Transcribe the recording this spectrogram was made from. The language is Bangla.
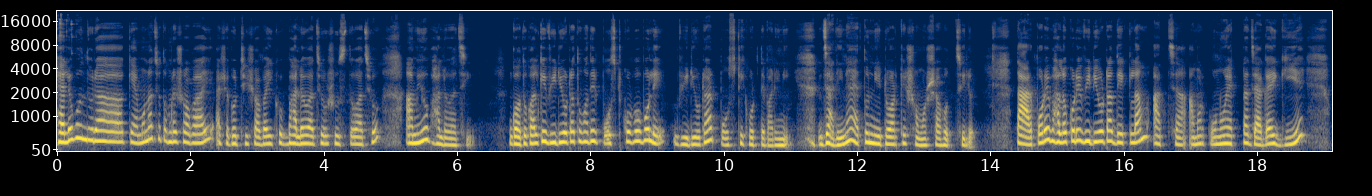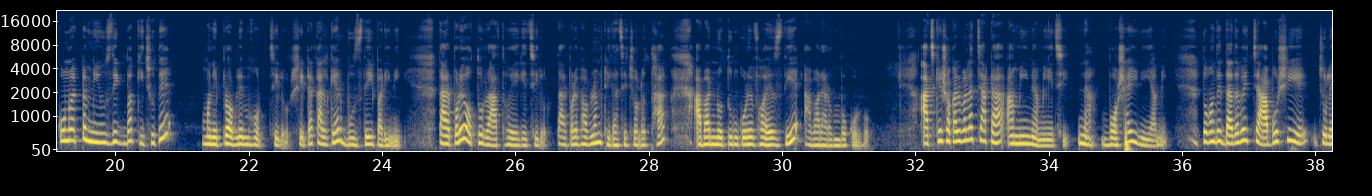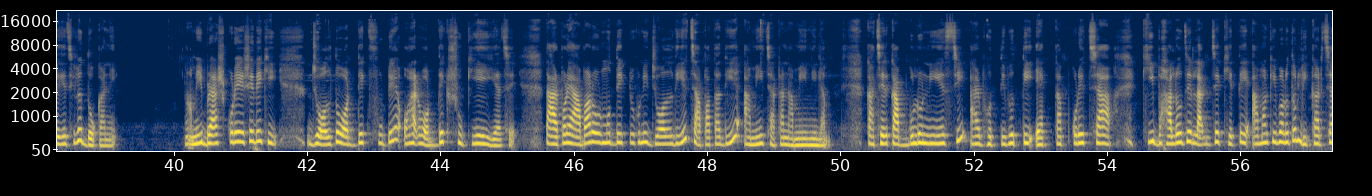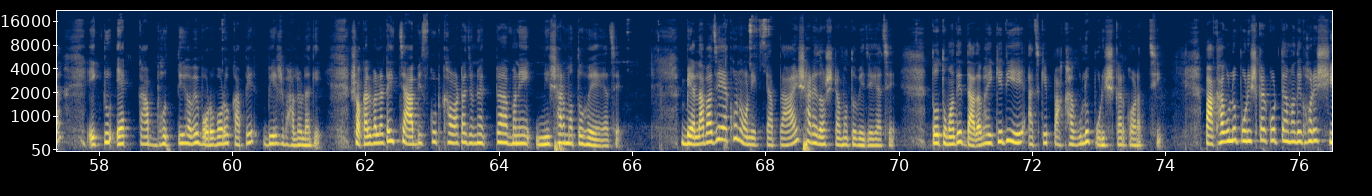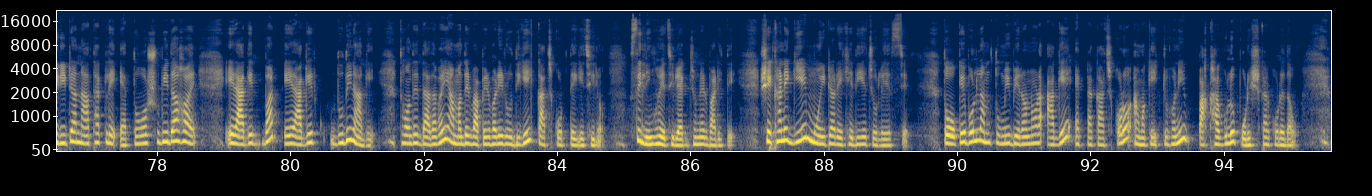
হ্যালো বন্ধুরা, কেমন আছো তোমরা সবাই? আশা করছি সবাই খুব ভালো আছো, সুস্থ আছো। আমিও ভালো আছি। গতকালকে ভিডিওটা তোমাদের পোস্ট করব বলে ভিডিওটা আর পোস্টই করতে পারিনি। জানি না এত নেটওয়ার্কের সমস্যা হচ্ছিল। তারপরে ভালো করে ভিডিওটা দেখলাম আচ্ছা আমার কোনো একটা জায়গায় গিয়ে কোনো একটা মিউজিক বা কিছুতে মানে প্রবলেম হচ্ছিল, সেটা কালকে আর বুঝতেই পারিনি। তারপরে অত রাত হয়ে গেছিল। তারপরে ভাবলাম, ঠিক আছে, চলো থাক, আবার নতুন করে ভয়েস দিয়ে আবার আরম্ভ করব। আজকে সকালবেলা চাটা আমিই নামিয়েছি। না, বসাইনি আমি। তোমাদের দাদাভাই চা বসিয়ে চলে গেছিল দোকানে। আমি ব্রাশ করে এসে দেখি, জল তো অর্ধেক ফুটে আর অর্ধেক শুকিয়েই গেছে। তারপরে আবার ওর মধ্যে একটুখানি জল দিয়ে, চা পাতা দিয়ে আমি চাটা নামিয়ে নিলাম। কাচের কাপগুলো নিয়ে এসেছি আর ভর্তি ভর্তি এক কাপ করে চা। কি ভালো যে লাগছে খেতে। আমার কি বলো তো লিকার চা। একটু এক কাপ ভর্তি হবে বড় বড় কাপের, বেশ ভালো লাগে। সকালবেলাটাই চা বিস্কুট খাওয়াটা যেন একটা মানে নেশার মতো হয়ে গেছে। বেলা বাজে এখন অনেকটা, প্রায় সাড়ে দশটা মতো বেজে গেছে। তো তোমাদের দাদাভাইকে দিয়ে আজকে পাখাগুলো পরিষ্কার করাচ্ছি। পাখাগুলো পরিষ্কার করতে আমাদের ঘরের সিঁড়িটা না থাকলে এত অসুবিধা হয়। এর আগের বার, এর আগের দুদিন আগে তোমাদের দাদাভাই আমাদের বাপের বাড়ির ওদিকেই কাজ করতে গেছিল। সিলিং হয়েছিল একজনের বাড়িতে। সেখানে গিয়ে মইটা রেখে দিয়ে চলে এসছে। তো ওকে বললাম, তুমি বেরোনোর আগে একটা কাজ করো, আমাকে একটুখানি পাখাগুলো পরিষ্কার করে দাও।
